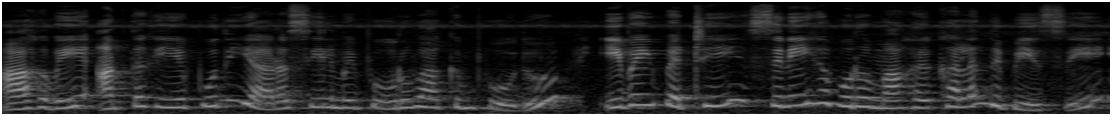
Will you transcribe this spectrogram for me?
ஆகவே அத்தகைய புதிய அரசியலமைப்பு உருவாக்கும் போது இவை பற்றி சிநேகபூர்வமாக கலந்து பேசி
